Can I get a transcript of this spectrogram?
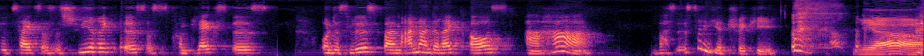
Du zeigst, dass es schwierig ist, dass es komplex ist und es löst beim anderen direkt aus, aha, was ist denn hier tricky? ja,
